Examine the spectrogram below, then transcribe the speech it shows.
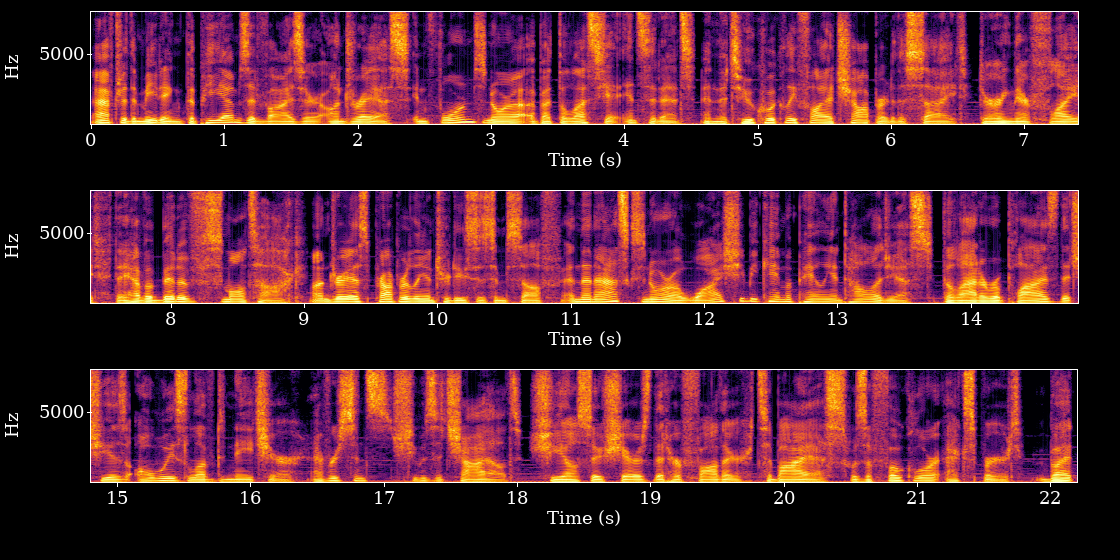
After the meeting, the PM's advisor, Andreas, informs Nora about the Lesja incident, and the two quickly fly a chopper to the site. During their flight, they have a bit of small talk. Andreas properly introduces himself, and then asks Nora why she became a paleontologist. The latter replies that she has always loved nature, ever since she was a child. She also shares that her father, Tobias, was a folklore expert, but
